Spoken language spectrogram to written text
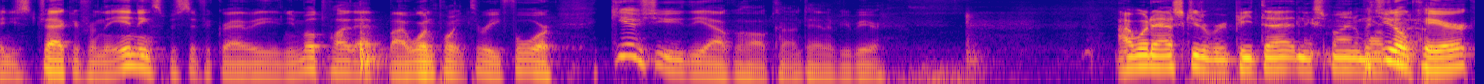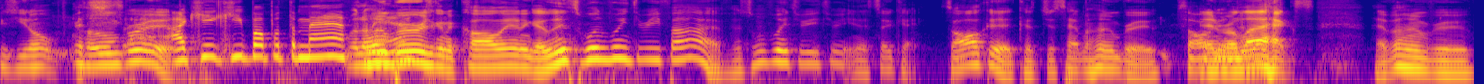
and you subtract it from the ending specific gravity, and you multiply that by 1.34, gives you the alcohol content of your beer. I would ask you to repeat that and explain it more. But you don't care because you don't home brew. I can't keep up with the math. Well, the home brewer is going to call in and go, it's 1.35. It's 1.33. And it's okay. It's all good because just have a home brew and good. relax. Have a home brew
